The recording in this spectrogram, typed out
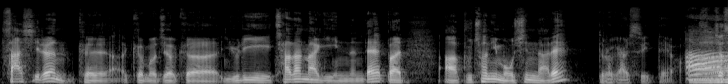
사실은 그, 그 뭐죠, 그 유리 차단막이 있는데, but 아, 부처님 오신 날에 들어갈 수 있대요. Just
